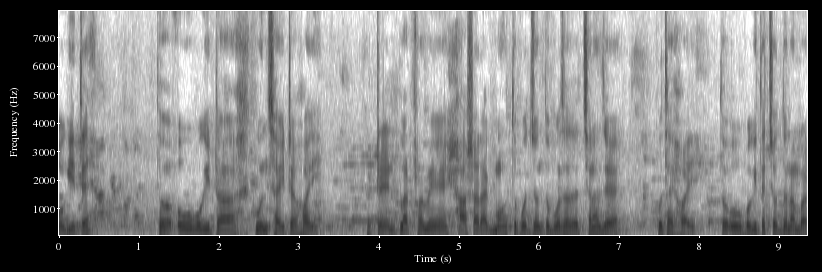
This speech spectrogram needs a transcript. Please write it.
বগিতে। তো ও বগিটা কোন সাইডে হয়? ট্রেন প্ল্যাটফর্মে আসার আগ মুহূর্ত পর্যন্ত বোঝা যাচ্ছে না যে কোথায় হয়। তো ও বগিতে চোদ্দ নম্বর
